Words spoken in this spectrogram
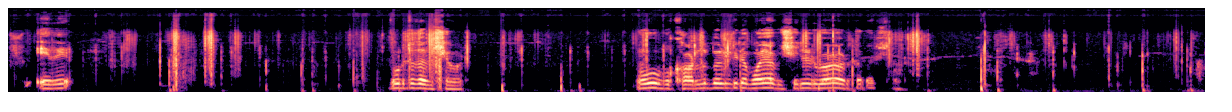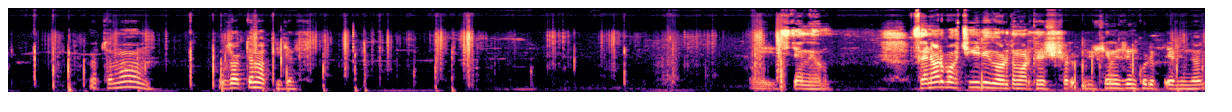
Şu evi. Burada da bir şey var. Oo bu karlı bölgede baya bir şeyler var arkadaşlar. Ha, tamam. Uzaktan atlayacağız. Hayır istemiyorum. Fenerbahçe'yi de gördüm arkadaşlar ülkemizin kulüplerinden.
